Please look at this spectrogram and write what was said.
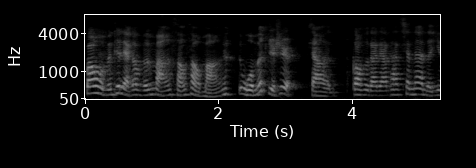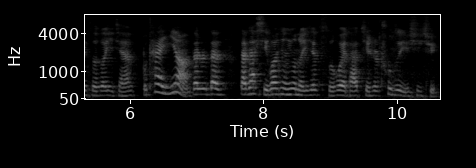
帮我们这两个文盲扫扫盲。我们只是想告诉大家，它现在的意思和以前不太一样，但是在大家习惯性用的一些词汇，它其实出自于戏曲。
